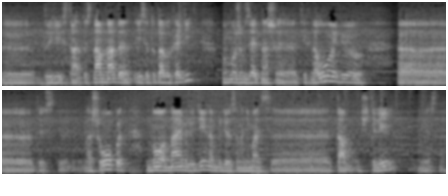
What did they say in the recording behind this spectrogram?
э, в других странах. То есть нам надо, если туда выходить, мы можем взять нашу технологию, э, то есть наш опыт, но найм людей нам придется нанимать э, там учителей местных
